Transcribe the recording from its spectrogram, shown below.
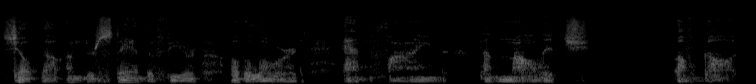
shalt thou understand the fear of the Lord and find the knowledge of God.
